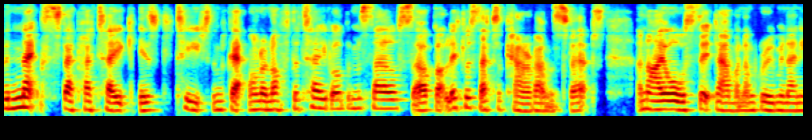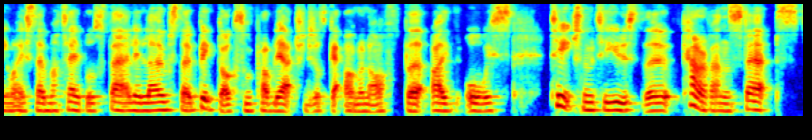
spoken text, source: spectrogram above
The next step I take is to teach them to get on and off the table themselves. So I've got a little set of caravan steps, and I always sit down when I'm grooming anyway. So my table's fairly low. So big dogs can probably actually just get on and off, but I always teach them to use the caravan steps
